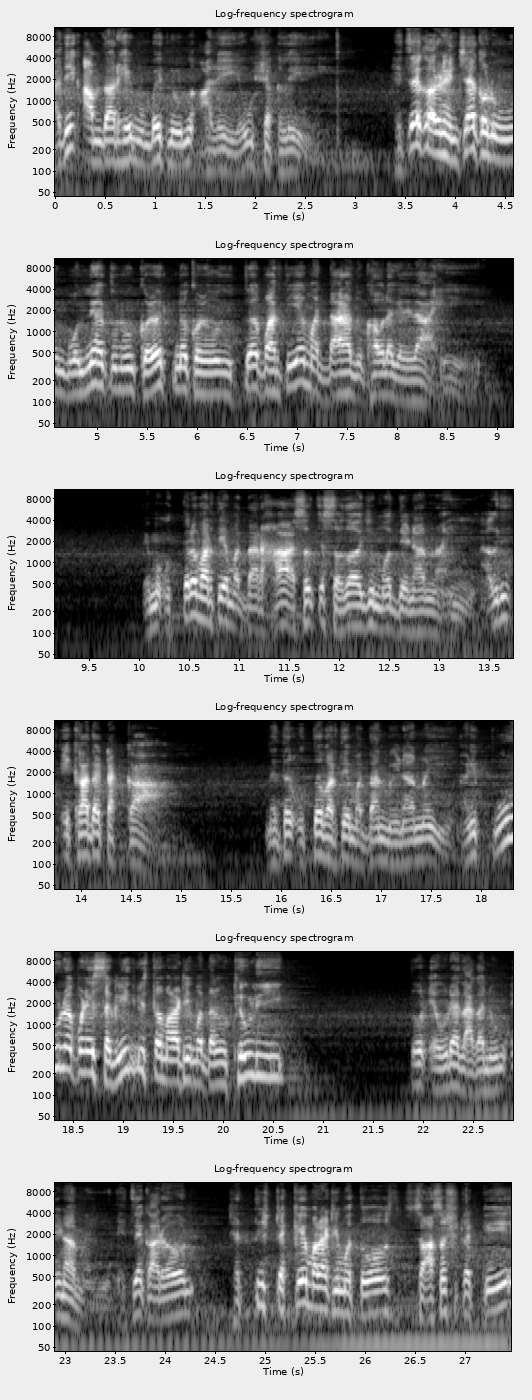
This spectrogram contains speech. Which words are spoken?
अधिक आमदार हे मुंबईत निवडून आले येऊ शकले. ह्याचं कारण ह्यांच्याकडून बोलण्यातून कळत न कळत उत्तर भारतीय मतदार हा दुखावला गेलेला आहे. त्यामुळे उत्तर भारतीय मतदार हा असंच सहजासहजी मत देणार नाही. अगदीच एखादा टक्का. नाहीतर उत्तर भारतीय मतदान मिळणार नाही. आणि पूर्णपणे सगळीच विस्त मराठी मतदान ठेवली तर एवढ्या जागा निवडून येणार नाही. त्याचे कारण छत्तीस टक्के मराठी मतं सहासष्ट टक्के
